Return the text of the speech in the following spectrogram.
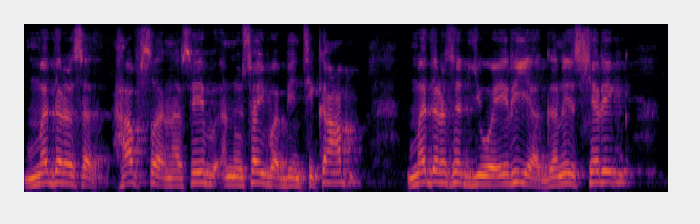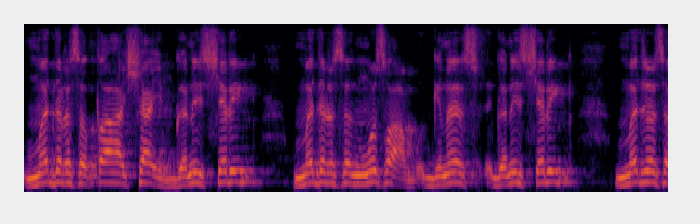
مدرسة حفصة نسيب نسيبة بنت كعب مدرسة جويرية قنيص شرق مدرسة طه الشايب قنيص شرق مدرسة مصعب قنيص شرق مدرسة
